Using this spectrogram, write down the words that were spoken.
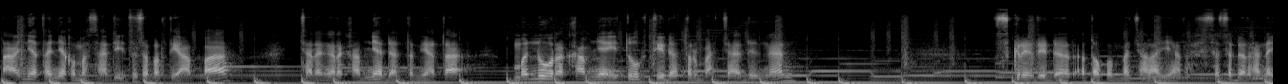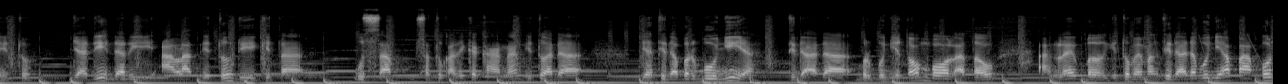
tanya-tanya ke Mas Hadi itu seperti apa? Cara ngerekamnya? Dan ternyata menu rekamnya itu tidak terbaca dengan screen reader atau pembaca layar sesederhana itu. Jadi dari alat itu di kita usap satu kali ke kanan itu ada yang tidak berbunyi ya. Tidak ada berbunyi tombol atau unlabel gitu. Memang tidak ada bunyi apa pun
